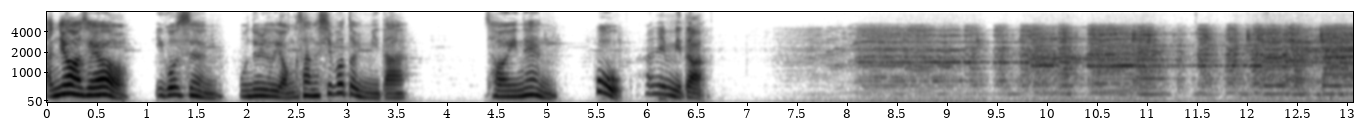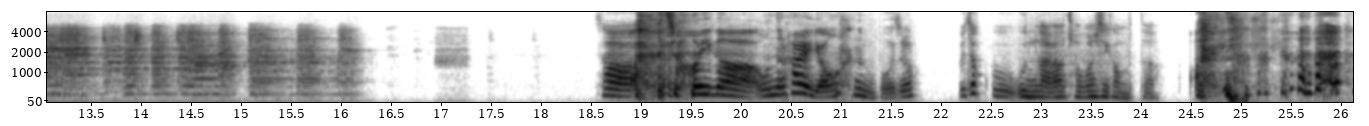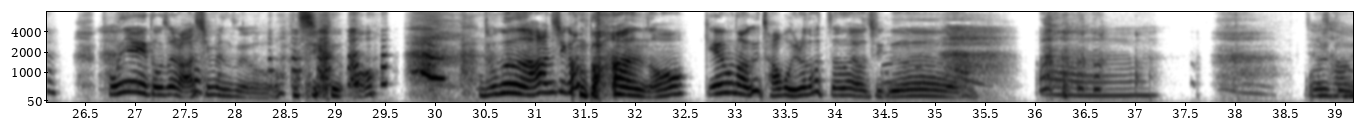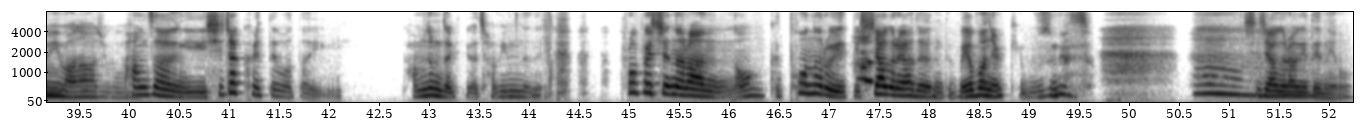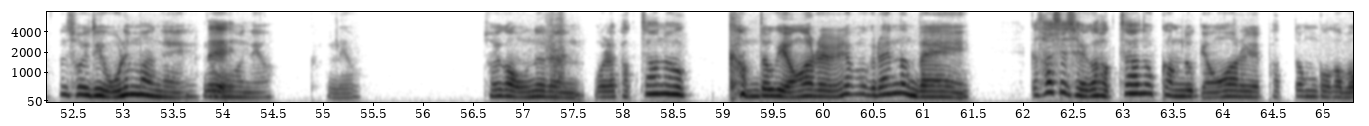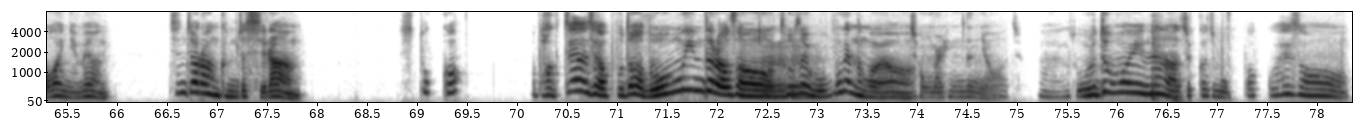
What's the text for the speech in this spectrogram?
안녕하세요. 이곳은 오늘도 영상 15도입니다. 저희는 호, 한입니다. 자, 저희가 오늘 할 영화는 뭐죠? 왜 자꾸 웃나요? 저번 시간부터. 본인이 도저히 아시면서요. 지금 어? 누구는 한 시간 반 어? 깨운하게 자고 일어났잖아요, 지금. 아... 제가 잠이 많아가지고. 항상 이 시작할 때마다 이 감정 잡기가 참 힘드네. 프로페셔널한 어, 그 톤으로 이렇게 시작을 해야 되는데 매번 이렇게 웃으면서 아... 시작을 하게 되네요. 저희 되게 오랜만에 네. 녹음하네요. 그렇네요. 저희가 오늘은 원래 박찬욱 감독의 영화를 해보기로 했는데, 그러니까 사실 제가 박찬욱 감독 영화를 봤던 거가 뭐가 있냐면, 친절한 금자씨랑 스토커? 박진은 제가 보다가 너무 힘들어서 음. 도저히 못 보겠는 거예요. 정말 힘든 영화죠. 네, 올드보이는 아직까지 못 봤고 해서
